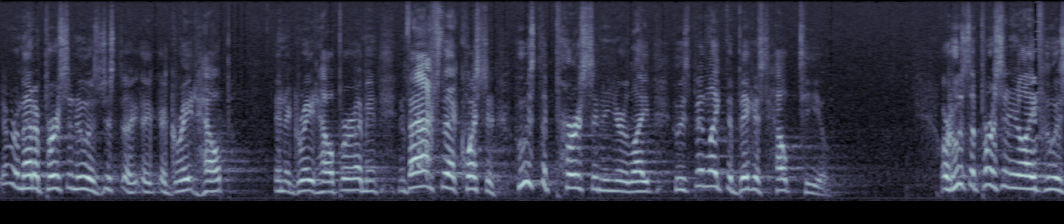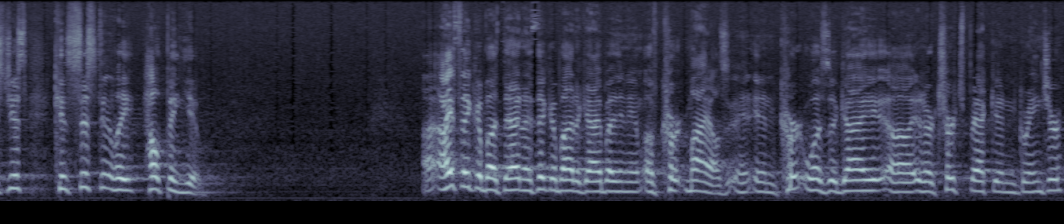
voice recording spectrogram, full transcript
You ever met a person who is just a, a great help and a great helper? I mean, if I ask that question, who's the person in your life who's been like the biggest help to you? Or who's the person in your life who is just consistently helping you? I think about that, and I think about a guy by the name of Kurt Miles. And, Kurt was a guy uh, in our church back in Granger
